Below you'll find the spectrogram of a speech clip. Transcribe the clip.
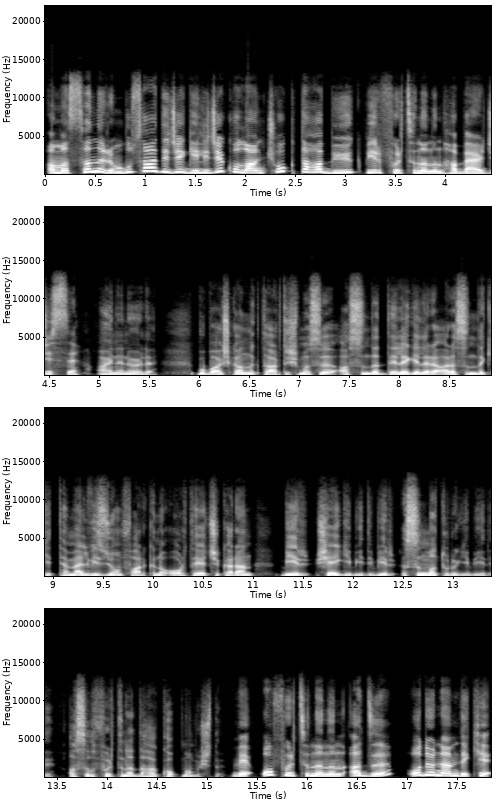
ama sanırım bu sadece gelecek olan çok daha büyük bir fırtınanın habercisi. Aynen öyle. Bu başkanlık tartışması aslında delegeleri arasındaki temel vizyon farkını ortaya çıkaran bir şey gibiydi, bir ısınma turu gibiydi. Asıl fırtına daha kopmamıştı. Ve o fırtınanın adı o dönemdeki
